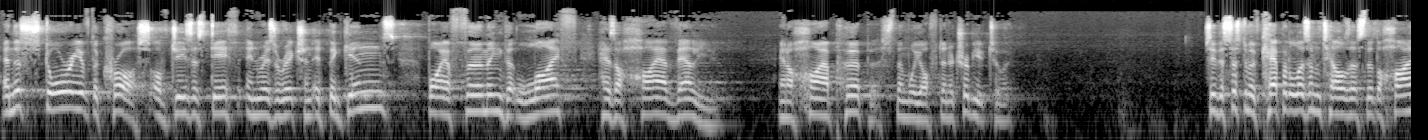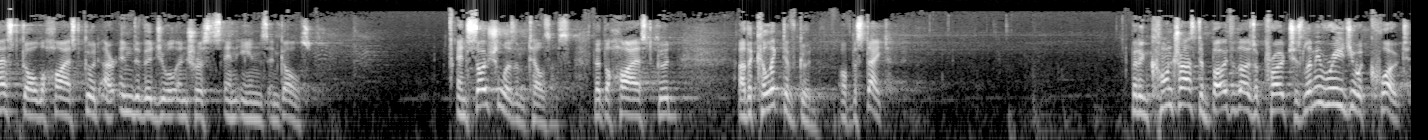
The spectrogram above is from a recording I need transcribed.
And this story of the cross, of Jesus' death and resurrection, it begins by affirming that life has a higher value and a higher purpose than we often attribute to it. See, the system of capitalism tells us that the highest goal, the highest good, are individual interests and ends and goals. And socialism tells us that the highest good are the collective good of the state. But in contrast to both of those approaches, let me read you a quote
